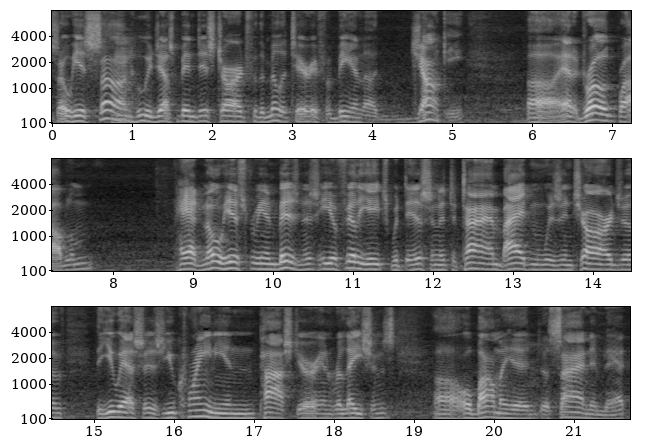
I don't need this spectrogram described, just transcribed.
So his son, who had just been discharged for the military for being a junkie, uh, had a drug problem, had no history in business. He affiliates with this, and at the time, Biden was in charge of the U.S.'s Ukrainian posture and relations. Uh, Obama had assigned him that.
